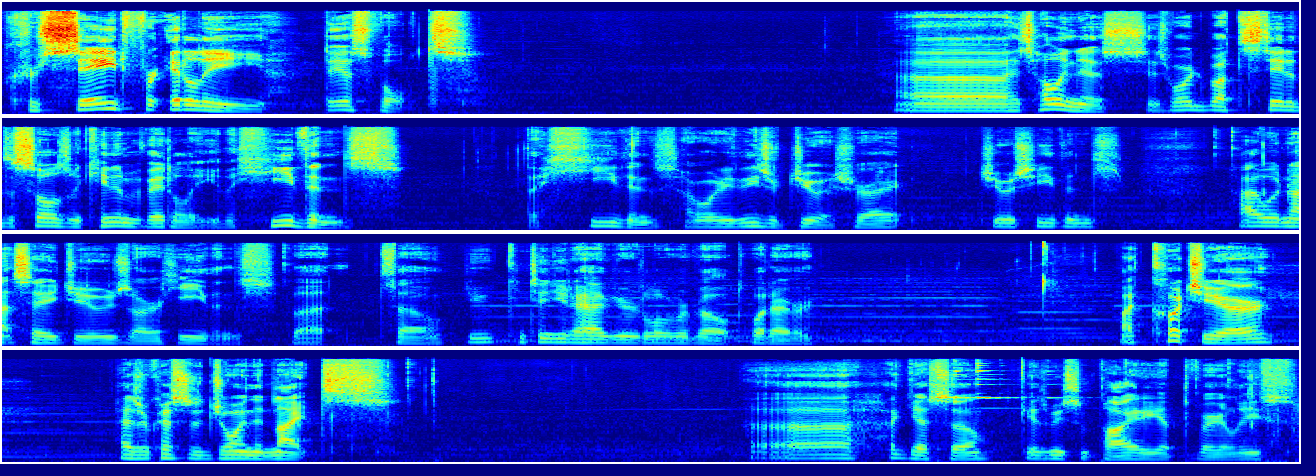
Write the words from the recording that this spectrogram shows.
Crusade for Italy. Deus Vult. Uh, His Holiness is worried about the state of the souls in the Kingdom of Italy. The heathens. The heathens. These are Jewish, right? Jewish heathens. I would not say Jews are heathens, but so you continue to have your little revolt, whatever. My courtier has requested to join the knights. Uh, I guess so. Gives me some piety at the very least.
